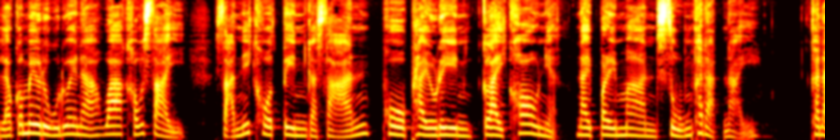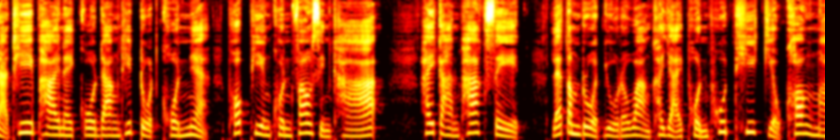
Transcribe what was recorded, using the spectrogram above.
แล้วก็ไม่รู้ด้วยนะว่าเขาใส่ สารนิโคตินกับสาร propylene glycol เนี่ยในปริมาณสูงขนาดไหน ขณะที่ภายในโกดังที่ตรวจค้นเนี่ยพบเพียงคนเฝ้าสินค้า ให้การภาคเศษและตำรวจอยู่ระหว่างขยายผลผู้ที่เกี่ยวข้องมา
